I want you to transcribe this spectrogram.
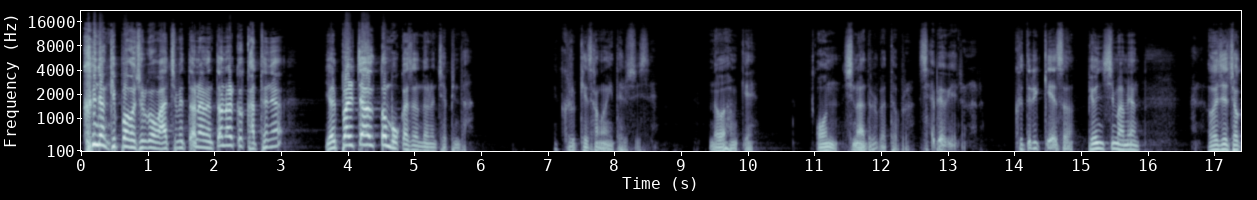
그냥 기뻐하고 즐거워 아침에 떠나면 떠날 것 같으냐? 열 발짝도 못 가서 너는 잡힌다. 그렇게 상황이 될 수 있어요. 너와 함께 온 신하들과 더불어 새벽에 일어나라. 그들이 깨서 변심하면 어제 저,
